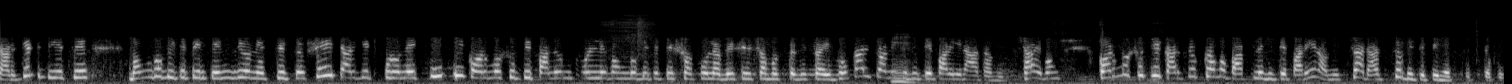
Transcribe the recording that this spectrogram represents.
টার্গেট দিয়েছে বঙ্গ বিজেপির কেন্দ্রীয় নেতৃত্ব সেই টার্গেট পূরণে কি কি কর্মসূচি পালন করলে বঙ্গ বিজেপির সফল হবে সেই সমস্ত বিষয়ে ভোকাল টনিকে দিতে পারেন আজ অমিত শাহ এবং কর্মসূচি কার্যক্রম বাতলে দিতে পারেন অমিত শাহ রাজ্য বিজেপি নেতৃত্বকে।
